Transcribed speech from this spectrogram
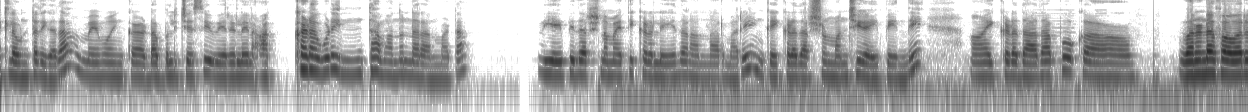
ఇట్లా ఉంటుంది కదా మేము ఇంకా డబ్బులు ఇచ్చేసి వేరే లైన్ అక్కడ కూడా ఇంతమంది ఉన్నారనమాట విఐపి దర్శనం అయితే ఇక్కడ లేదని అన్నారు మరి ఇంకా ఇక్కడ దర్శనం మంచిగా అయిపోయింది. ఇక్కడ దాదాపు ఒక one and half hour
